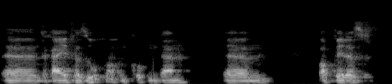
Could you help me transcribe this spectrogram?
äh, drei Versuche und gucken dann, ähm, ob wir das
